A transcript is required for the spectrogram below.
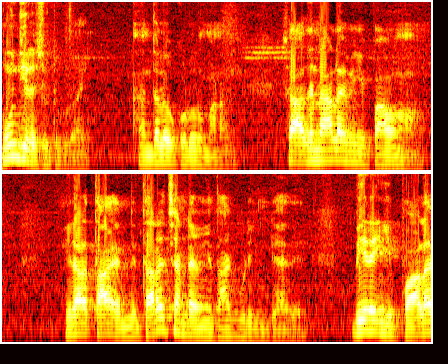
மூஞ்சியில் சுட்டு போடுவாங்க. அந்தளவுக்கு கொடூரமானவங்க. ஸோ அதனால் அவங்க பாவம். இதனால் தா இந்த தரைச்சண்டை அவங்க தாக்கு பிடிக்க முடியாது. பீரங்கி பல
